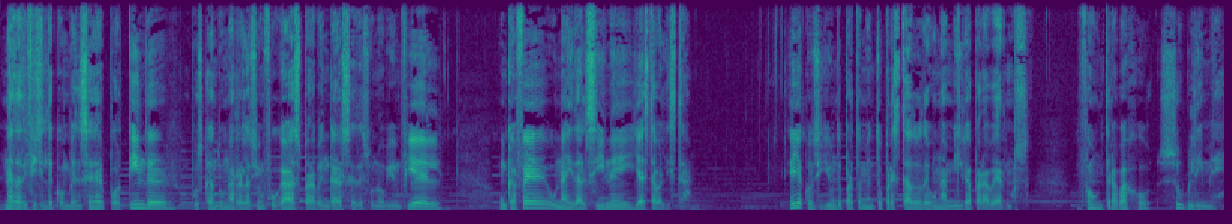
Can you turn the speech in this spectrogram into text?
Nada difícil de convencer por Tinder, buscando una relación fugaz para vengarse de su novio infiel, un café, una ida al cine y ya estaba lista. Ella consiguió un departamento prestado de una amiga para vernos. Fue un trabajo sublime.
